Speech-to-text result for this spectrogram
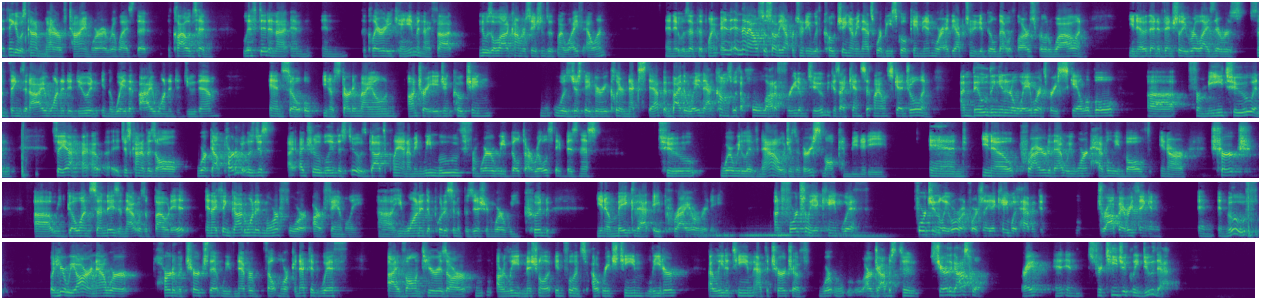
I think it was kind of a matter of time where I realized that the clouds had lifted and I and and the clarity came and I thought and it was a lot of conversations with my wife Ellen. And it was at the point and, and then I also saw the opportunity with coaching. I mean that's where B school came in where I had the opportunity to build that with Lars for a little while. And you know then eventually realized there was some things that I wanted to do in, in the way that I wanted to do them. And so you know starting my own EntreAgent coaching was just a very clear next step. And by the way, that comes with a whole lot of freedom too, because I can set my own schedule and I'm building it in a way where it's very scalable uh, for me too. And so, yeah, I, I, it just kind of has all worked out. Part of it was just, I, I truly believe this too, is God's plan. I mean, we moved from where we built our real estate business to where we live now, which is a very small community. And, you know, prior to that, we weren't heavily involved in our church uh, we'd go on Sundays, and that was about it. And I think God wanted more for our family. Uh, he wanted to put us in a position where we could, you know, make that a priority. Unfortunately, it came with, fortunately or unfortunately, it came with having to drop everything and and and move. But here we are. Now we're part of a church that we've never felt more connected with. I volunteer as our our lead missional influence outreach team leader I lead a team at the church of our job is to share the gospel, right? And, and strategically do that.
